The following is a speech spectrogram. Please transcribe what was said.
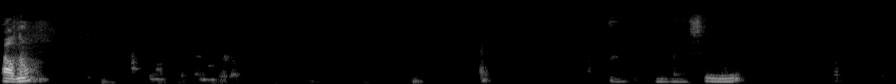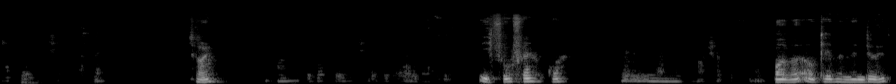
Pardon? see. Sorry. Il faut faire quoi? Well, okay, well, then do it.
